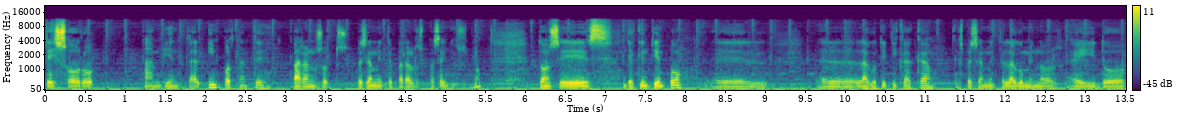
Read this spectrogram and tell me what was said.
tesoro ambiental importante para nosotros, especialmente para los paseños. Entonces, de aquí un tiempo, el, el lago Titicaca, especialmente el lago menor, ha ido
